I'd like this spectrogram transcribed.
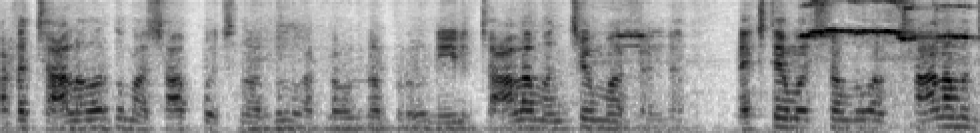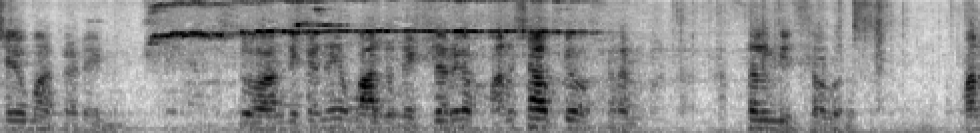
అట్లా చాలా వరకు మా షాప్కి వచ్చినప్పుడు అట్లా ఉన్నప్పుడు నేను చాలా మంచిగా మాట్లాడినా. నెక్స్ట్ టైం వచ్చినప్పుడు వాళ్ళు చాలా మంచిగా మాట్లాడేది సో అందుకనే వాళ్ళు రెగ్యులర్గా మన షాప్కే వస్తారనమాట అస్సలు మిస్ అవ్వరు. మన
